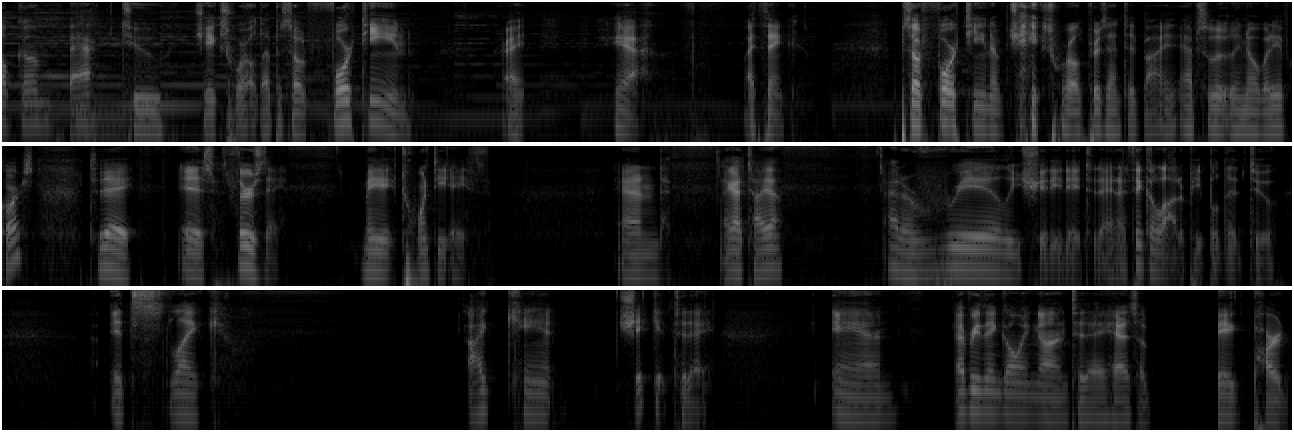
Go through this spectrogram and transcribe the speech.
welcome back to Jake's World, episode 14. Right? Yeah, I think. Episode 14 of Jake's World, presented by absolutely nobody, of course. Today is Thursday, May 28th. And I gotta tell you, I had a really shitty day today, and I think a lot of people did too. It's like I can't shake it today. And everything going on today has a big part,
